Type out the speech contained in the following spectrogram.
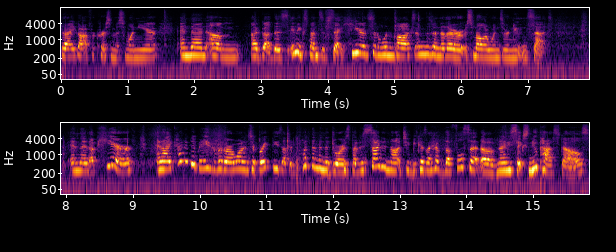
that I got for Christmas one year. And then um, I've got this inexpensive set here, it's in a wooden box, and there's another smaller Winsor Newton set. And then up here, and I kind of debated whether I wanted to break these up and put them in the drawers, but I decided not to because I have the full set of 96 NuPastels,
